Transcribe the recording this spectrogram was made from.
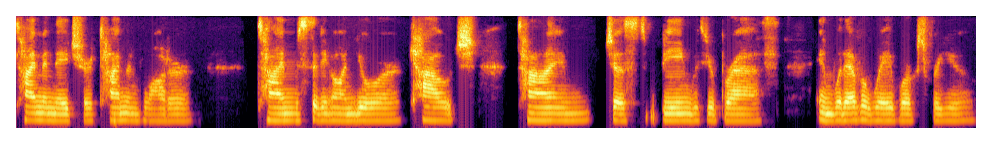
time in nature, time in water, time sitting on your couch, time just being with your breath in whatever way works for you.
